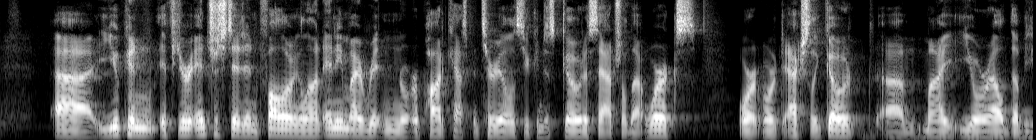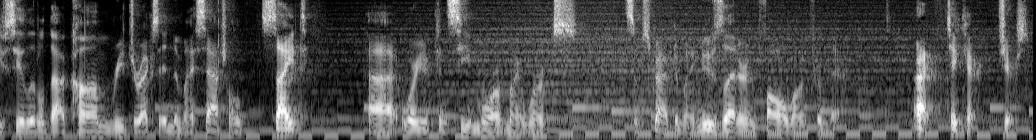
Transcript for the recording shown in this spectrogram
Uh, you can, if you're interested in following along any of my written or podcast materials, you can just go to satchel.works or, or actually go um, my URL, wclittle.com, redirects into my Satchel site uh, where you can see more of my works subscribe to my newsletter and follow along from there. All right, take care. Cheers.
